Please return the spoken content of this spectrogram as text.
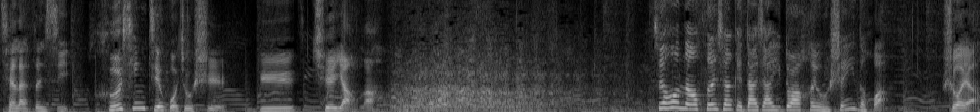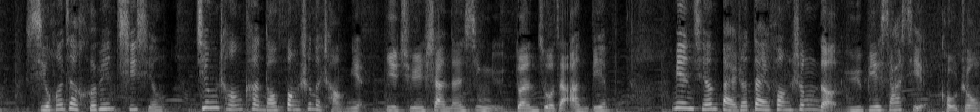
前来分析，核心结果就是鱼缺氧了。最后呢，分享给大家一段很有深意的话，说呀，喜欢在河边骑行，经常看到放生的场面，一群善男信女端坐在岸边。面前摆着待放生的鱼鳖虾蟹，口中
